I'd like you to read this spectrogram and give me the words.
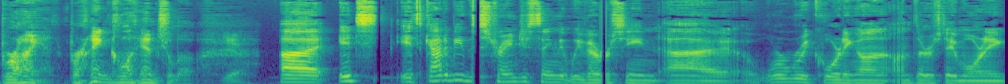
Bryan, Bryan Colangelo. Yeah. Uh, it's it's got to be the strangest thing that we've ever seen. Uh, we're recording on on Thursday morning.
